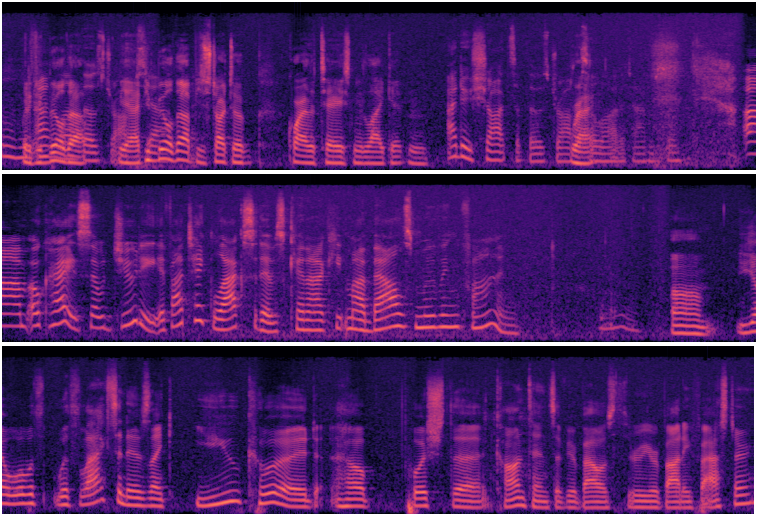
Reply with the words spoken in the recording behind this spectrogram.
but if you I build love up those drops, yeah if you yeah. build up you start to acquire the taste and you like it and I do shots of those drops Right. a lot of times. So. Um, okay, so Judy, if I take laxatives, can I keep my bowels moving fine? Um, yeah, well, with with laxatives, like you could help push the contents of your bowels through your body faster,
